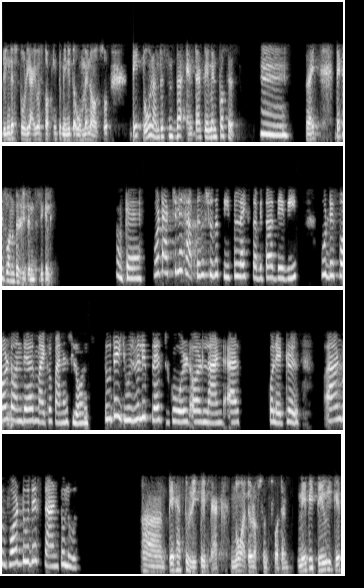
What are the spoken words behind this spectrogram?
doing the story, I was talking to many of the women also. They don't understand the entire payment process. Hmm. Right? That is one of the reasons, basically. Okay. What actually happens to the people like Sabita Devi who default mm-hmm. on their microfinance loans? Do they usually pledge gold or land as collateral? And what do they stand to lose? Uh, they have to repay back. No other options for them. Maybe they will get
